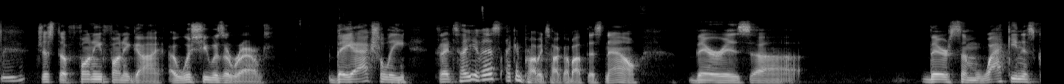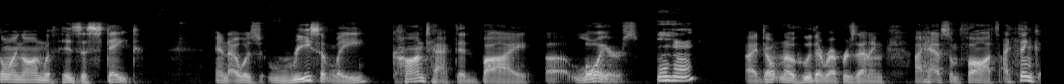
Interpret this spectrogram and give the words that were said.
Mm-hmm. Just a funny funny guy. I wish he was around. They actually did I tell you this? I can probably talk about this now. There is uh, there's some wackiness going on with his estate, and I was recently contacted by uh, lawyers. Mm-hmm. I don't know who they're representing. I have some thoughts. I think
